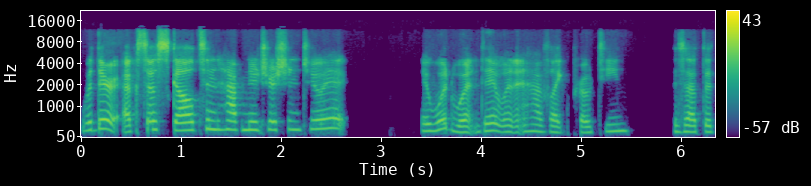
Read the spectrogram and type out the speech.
Would their exoskeleton have nutrition to it? It would, wouldn't it? Wouldn't it have like protein? Is that the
